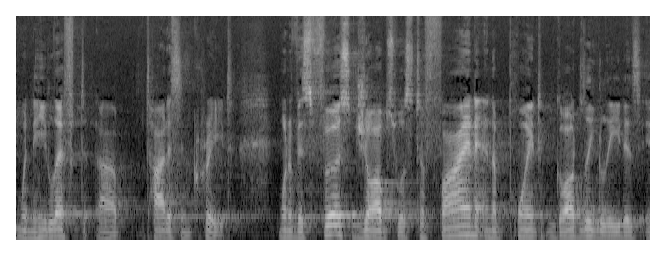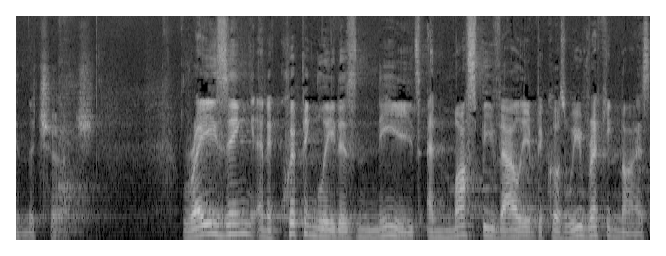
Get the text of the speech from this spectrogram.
when he left uh, Titus in Crete, one of his first jobs was to find and appoint godly leaders in the church. Raising and equipping leaders needs and must be valued because we recognize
